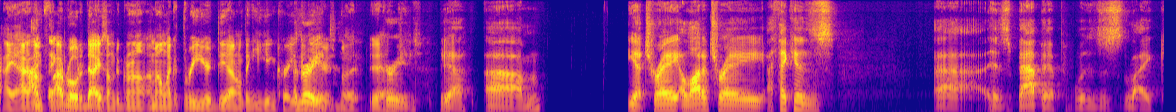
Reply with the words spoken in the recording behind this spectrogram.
I I, I think- I rolled the dice on Degrom. I'm on like a three year deal. I don't think he getting crazy Agreed. years, but yeah. agreed. Yeah, um, yeah. Trea, a lot of Trea. I think his uh his BABIP was like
